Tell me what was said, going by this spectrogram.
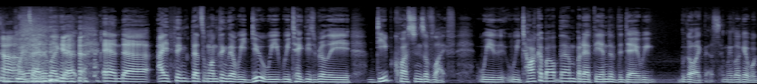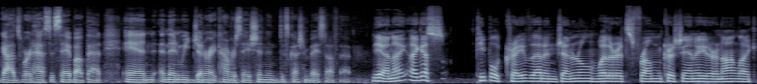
Uh, points at it like that. And uh, I think that's one thing that we do. We we take these really deep questions of life. We we talk about them, but at the end of the day, we we go like this and we look at what God's word has to say about that, and and then we generate conversation and discussion based off that. Yeah, and I, I guess people crave that in general, whether it's from Christianity or not. Like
